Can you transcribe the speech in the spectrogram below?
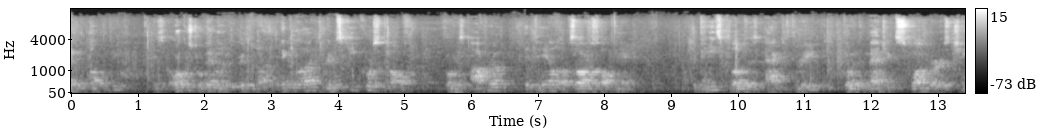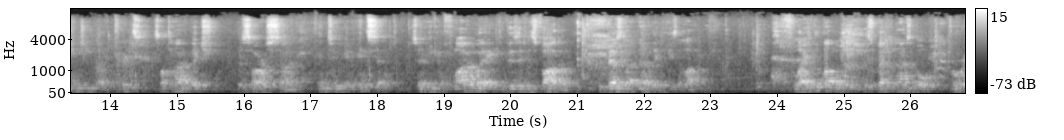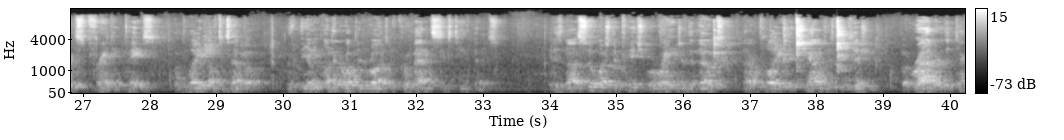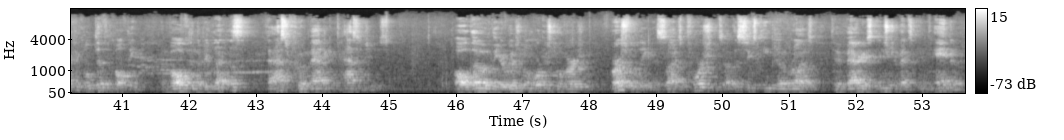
The Bumblebee is an orchestral interlude written by Nikolai Rimsky-Korsakov for his opera The Tale of Tsar Saltan. The piece closes Act Three during the magic swanbird's changing of Prince Saltanovich, the Tsar's son, into an insect so that he can fly away to visit his father, who does not know that he's alive. Flight of the Bumblebee is recognizable for its frantic pace when played up to tempo, uninterrupted runs of chromatic sixteenth notes. It is not so much the pitch or range of the notes that are played that challenges the musician, but rather the technical difficulty involved in the relentless, fast chromatic passages. Although the original orchestral version mercifully assigns portions of the 16th note runs to various instruments in tandem,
